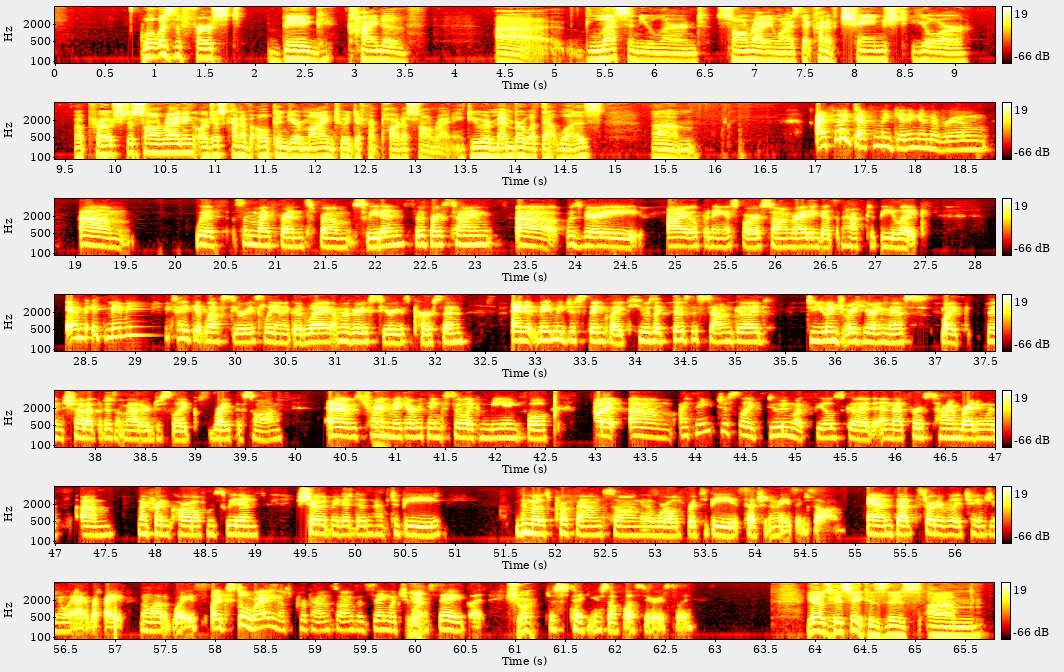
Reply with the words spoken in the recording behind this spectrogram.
what was the first big kind of uh, lesson you learned songwriting wise that kind of changed your approach to songwriting or just kind of opened your mind to a different part of songwriting? Do you remember what that was? I feel like definitely getting in the room um, with some of my friends from Sweden for the first time uh, was very eye opening as far as songwriting. Doesn't have to be like. And it made me take it less seriously in a good way. I'm a very serious person, and it made me just think like he was like, "Does this sound good? Do you enjoy hearing this? Like, then shut up. It doesn't matter. Just like write the song." And I was trying to make everything so like meaningful but um i think just like doing what feels good and that first time writing with um my friend carl from sweden showed me that it doesn't have to be the most profound song in the world for it to be such an amazing song and that started really changing the way i write in a lot of ways like still writing those profound songs and saying what you Yeah. want to say but Sure. just taking yourself less seriously Yeah, I was gonna say because there's um,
